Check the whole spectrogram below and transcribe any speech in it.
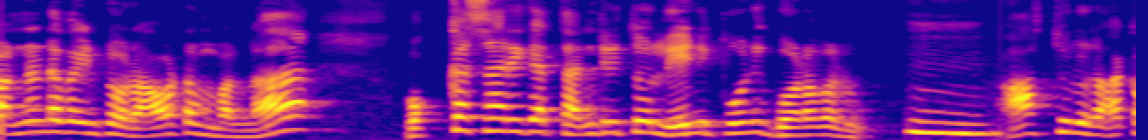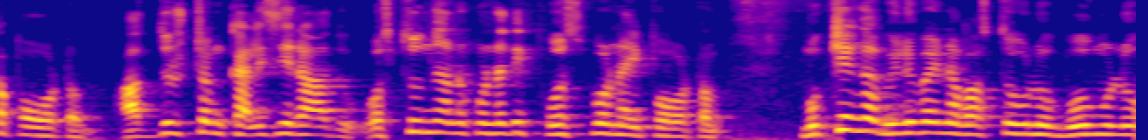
పన్నెండవ ఇంట్లో రావటం వల్ల ఒక్కసారిగా తండ్రితో లేనిపోని గొడవలు. ఆస్తులు రాకపోవటం అదృష్టం కలిసి రాదు వస్తుంది అనుకున్నది పోస్ట్పోన్ అయిపోవటం. ముఖ్యంగా విలువైన వస్తువులు భూములు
